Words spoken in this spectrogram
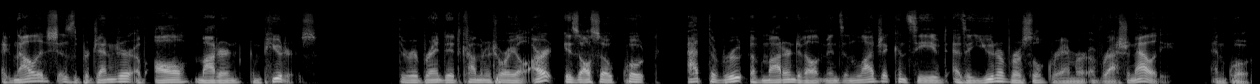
acknowledged as the progenitor of all modern computers. The rebranded combinatorial art is also, quote, at the root of modern developments in logic conceived as a universal grammar of rationality, end quote.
